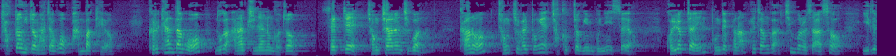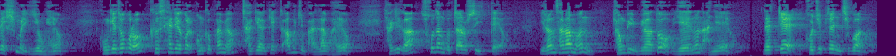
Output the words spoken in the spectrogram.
적당히 좀 하자고 반박해요. 그렇게 한다고 누가 알아주냐는 거죠. 셋째, 정치하는 직원. 간혹 정치 활동에 적극적인 분이 있어요. 권력자인 동대표나 회장과 친분을 쌓아서 이들의 힘을 이용해요. 공개적으로 그 세력을 언급하며 자기에게 까불지 말라고 해요. 자기가 소장도 자를 수 있대요. 이런 사람은 경비 미화도 예외는 아니에요. 넷째, 고집센 직원.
